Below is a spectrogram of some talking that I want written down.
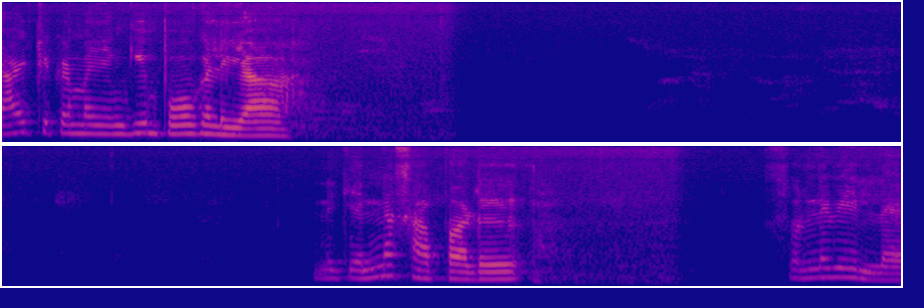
ஞாயிற்றுக்கிழமை எங்கேயும் போகலையா? இன்னைக்கு என்ன சாப்பாடு? சொல்லவே இல்லை.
